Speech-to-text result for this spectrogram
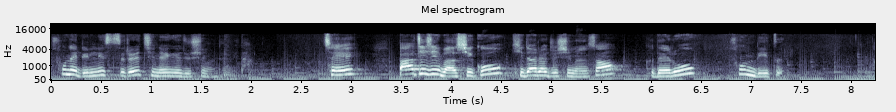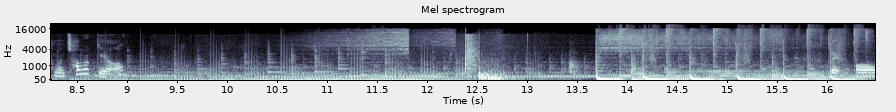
손의 릴리스를 진행해 주시면 됩니다. 채 빠지지 마시고 기다려 주시면서 그대로 손 리드 한번 쳐볼게요. 네, 어,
